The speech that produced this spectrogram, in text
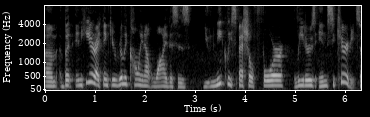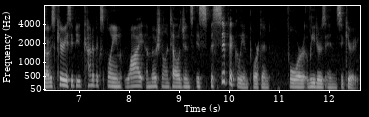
Um, but in here, I think you're really calling out why this is uniquely special for leaders in security. So I was curious if you'd kind of explain why emotional intelligence is specifically important for leaders in security.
